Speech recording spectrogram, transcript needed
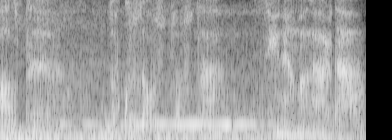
6-9 Ağustos'ta sinemalarda.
